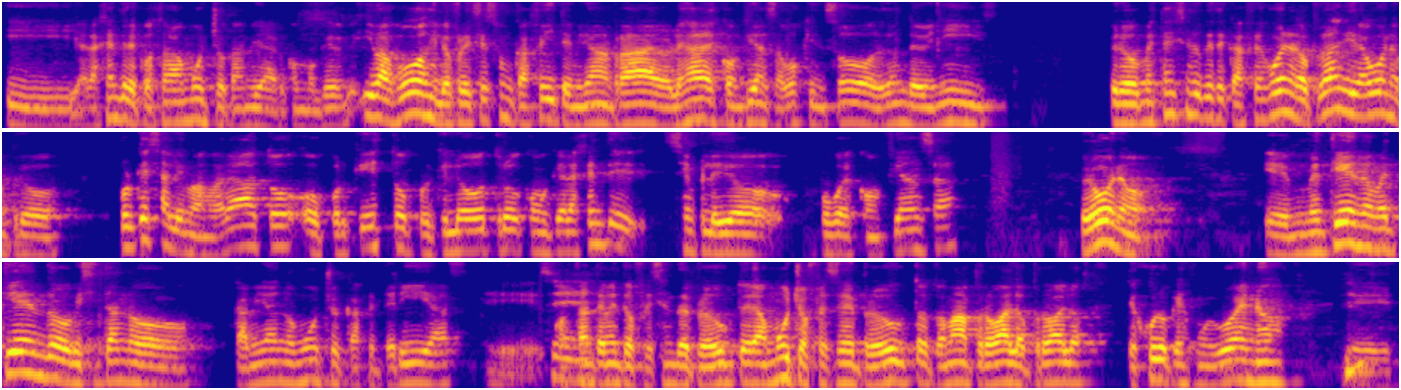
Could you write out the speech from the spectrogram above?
y a la gente le costaba mucho cambiar, como que ibas vos y le ofrecías un café y te miraban raro, les da desconfianza, vos quién sos, de dónde venís, pero me estás diciendo que este café es bueno, lo probaban y era bueno, pero ¿por qué sale más barato? ¿O por qué esto? ¿Por qué lo otro? Como que a la gente siempre le dio un poco de desconfianza. Pero bueno, eh, metiendo, metiendo, visitando, caminando mucho en cafeterías, eh, constantemente ofreciendo el producto. Era mucho ofrecer el producto, tomá, probalo, probalo. Te juro que es muy bueno. Eh,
